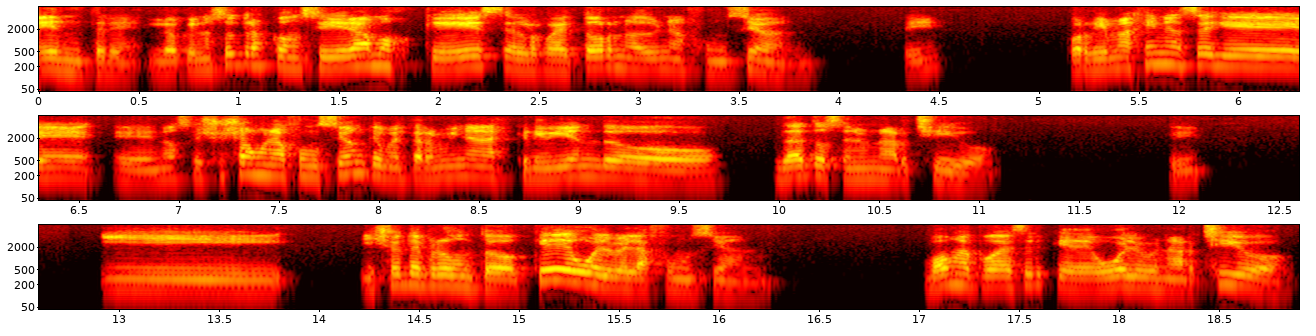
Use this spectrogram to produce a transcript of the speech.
entre lo que nosotros consideramos que es el retorno de una función, ¿sí? Porque imagínense que, eh, no sé, yo llamo una función que me termina escribiendo datos en un archivo. ¿sí? Y, yo te pregunto, ¿qué devuelve la función? ¿Vos me podés decir que devuelve un archivo?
